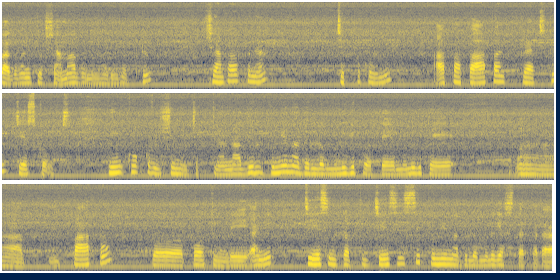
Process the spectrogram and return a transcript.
భగవంతుడు క్షమాగుణం అడిగినప్పుడు క్షమాపణ చెప్పుకొని ఆ పా పాపానికి చేసుకోవచ్చు. ఇంకొక విషయం నేను చెప్తున్నాను. నదులు పుణ్య నదుల్లో మునిగిపోతే మునిగితే పాపం పో పోతుంది అని చేసిన తప్పులు చేసేసి పుణ్య నదుల్లో మునిగేస్తారు కదా.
